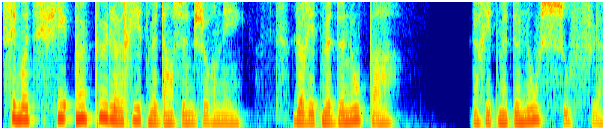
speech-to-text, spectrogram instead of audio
C'est modifier un peu le rythme dans une journée, le rythme de nos pas, le rythme de nos souffles,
